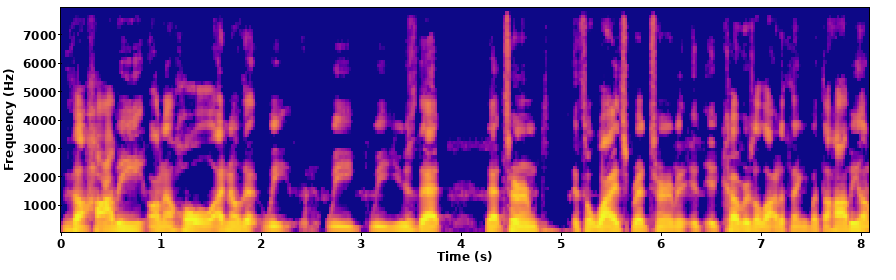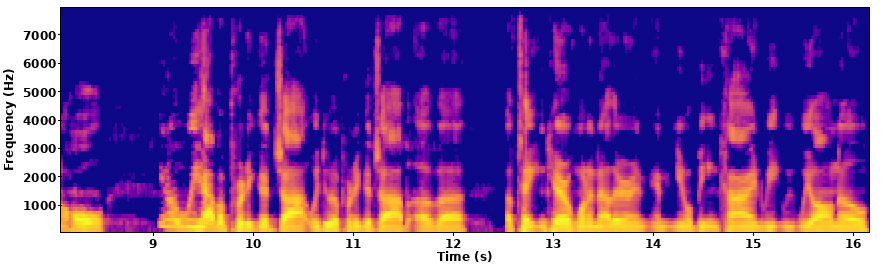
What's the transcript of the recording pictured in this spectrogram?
the hobby on a whole i know that we we we use that that term it's a widespread term it, it covers a lot of things but the hobby on a whole you know we have a pretty good job we do a pretty good job of uh of taking care of one another and, and you know being kind we, we we all know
